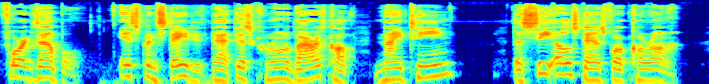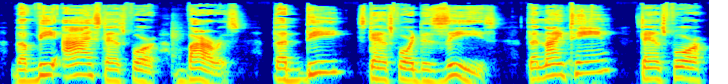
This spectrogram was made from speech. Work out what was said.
For example, it's been stated that this coronavirus called 19. The CO stands for corona. The VI stands for virus. The D stands for disease. The 19 stands for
